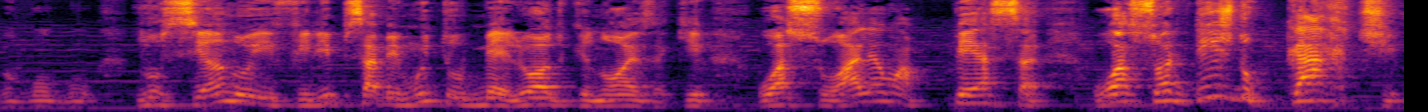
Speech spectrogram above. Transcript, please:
o, o, Luciano e Felipe sabem muito melhor do que nós aqui. O assoalho é uma peça, o assoalho desde o kart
